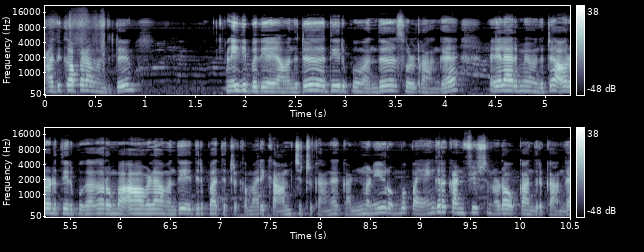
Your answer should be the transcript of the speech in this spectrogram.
அதுக்கப்புறம் வந்துட்டு நீதிபதி ஐயா வந்துட்டு தீர்ப்பு வந்து சொல்கிறாங்க எல்லாருமே வந்துட்டு அவரோட தீர்ப்புக்காக ரொம்ப ஆவலாக வந்து எதிர்பார்த்துட்ருக்க மாதிரி காமிச்சிட்ருக்காங்க கண்மணியும் ரொம்ப பயங்கர கன்ஃபியூஷனோட உட்காந்துருக்காங்க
